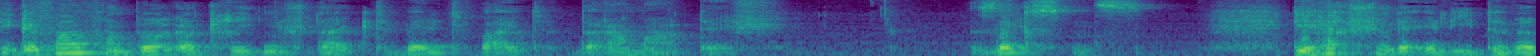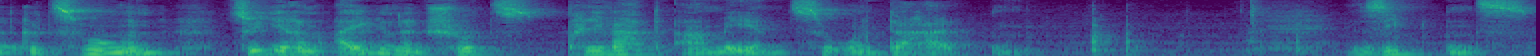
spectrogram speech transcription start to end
Die Gefahr von Bürgerkriegen steigt weltweit dramatisch. Sechstens. Die herrschende Elite wird gezwungen, zu ihrem eigenen Schutz Privatarmeen zu unterhalten. Siebtens.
